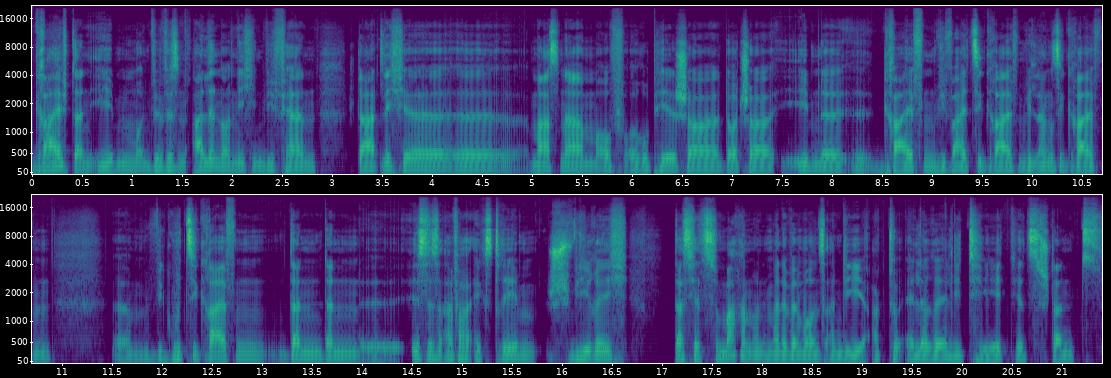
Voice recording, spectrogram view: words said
greift dann eben und wir wissen alle noch nicht, inwiefern staatliche äh, Maßnahmen auf europäischer, deutscher Ebene äh, greifen, wie weit sie greifen, wie lang sie greifen, ähm, wie gut sie greifen, dann, dann äh, ist es einfach extrem schwierig, das jetzt zu machen. Und ich meine, wenn wir uns an die aktuelle Realität, jetzt stand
